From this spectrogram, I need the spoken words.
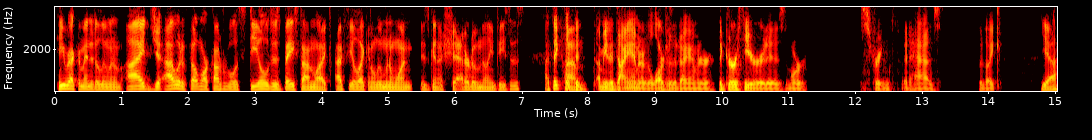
He recommended aluminum. I, j- I would have felt more comfortable with steel just based on like, I feel like an aluminum one is going to shatter to a million pieces. I think like Um, the, I mean, the diameter. The larger the diameter, the girthier it is, the more strength it has. But like, Yeah.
